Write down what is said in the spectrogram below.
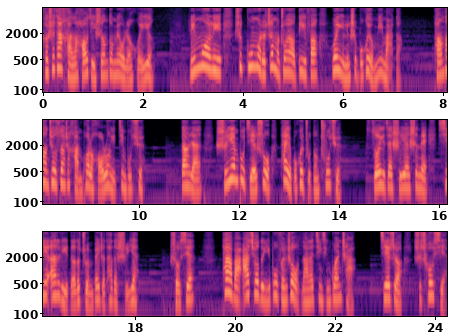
可是他喊了好几声都没有人回应。林茉莉是估摸着这么重要的地方，温以玲是不会有密码的。糖糖就算是喊破了喉咙也进不去。当然，实验不结束，他也不会主动出去。所以在实验室内心安理得地准备着他的实验。首先，他要把阿秋的一部分肉拿来进行观察，接着是抽血，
